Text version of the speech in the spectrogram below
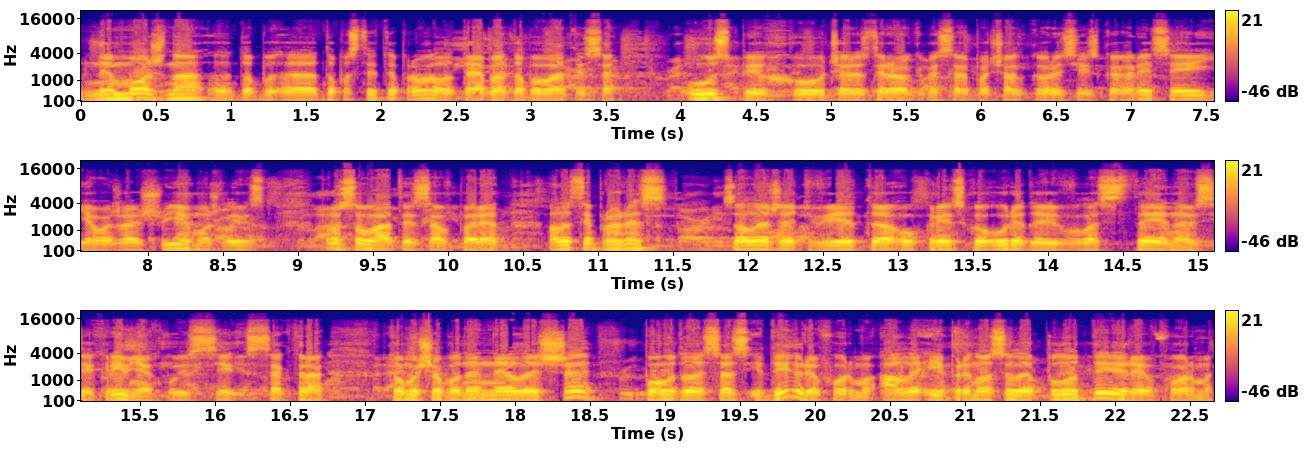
Не можна е, е, допустити провалу. Треба добиватися успіху. Через три роки після початку російської агресії. Я вважаю, що є можливість просуватися вперед. Але цей прогрес залежить від е, українського уряду і властей на всіх рівнях, у всіх секторах, тому що вони не лише погодилися з ідеєю реформи, але і приносили плоди реформи.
